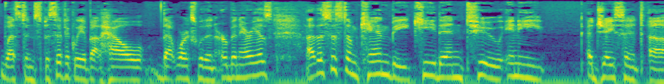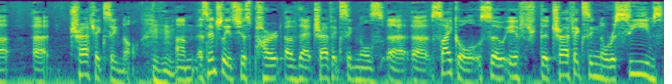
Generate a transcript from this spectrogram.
Weston specifically about how that works within urban areas. Uh, the system can be keyed into any adjacent uh, traffic signal. Um, essentially, it's just part of that traffic signal's uh, uh, cycle. So if the traffic signal receives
